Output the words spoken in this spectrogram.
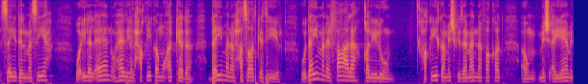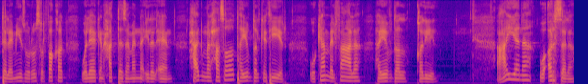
السيد المسيح وإلى الآن وهذه الحقيقة مؤكدة. دايما الحصاد كثير ودايما الفعلة قليلون. حقيقة مش في زماننا فقط أو مش أيام التلاميذ والرسل فقط ولكن حتى زماننا إلى الآن. حجم الحصاد هيفضل كثير. وكم الفعلة هيفضل قليل. عين وأرسل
